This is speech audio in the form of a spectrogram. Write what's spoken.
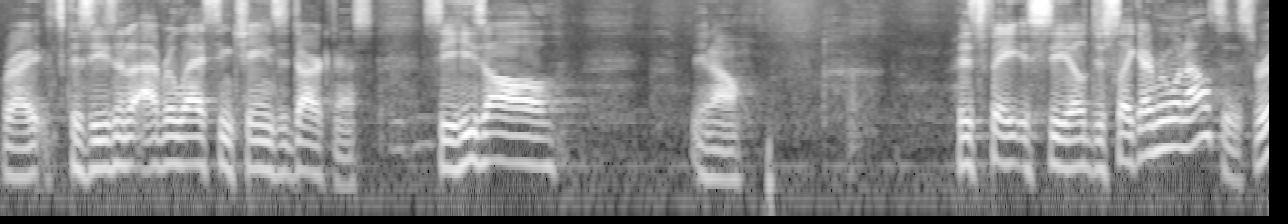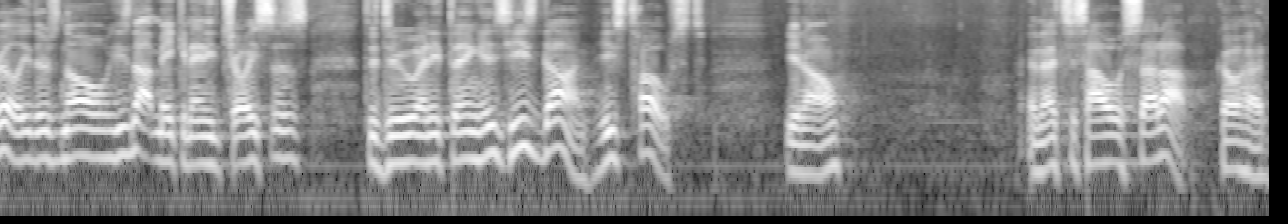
right? It's because he's in everlasting chains of darkness. Mm-hmm. See, he's all, you know, his fate is sealed just like everyone else's, really. There's no, he's not making any choices to do anything. He's, he's done. He's toast, you know? And that's just how it was set up. Go ahead.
